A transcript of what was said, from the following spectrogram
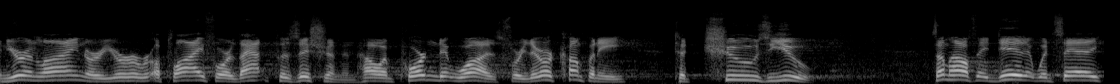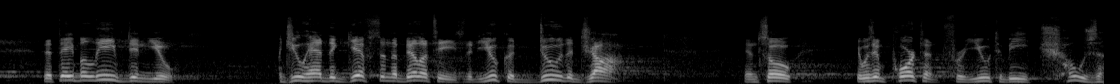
And you're in line or you're apply for that position and how important it was for your company to choose you. Somehow, if they did, it would say that they believed in you that you had the gifts and abilities, that you could do the job. And so it was important for you to be chosen.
